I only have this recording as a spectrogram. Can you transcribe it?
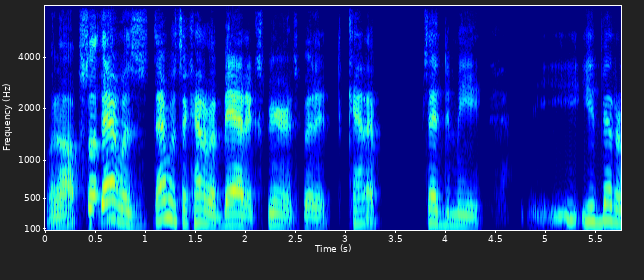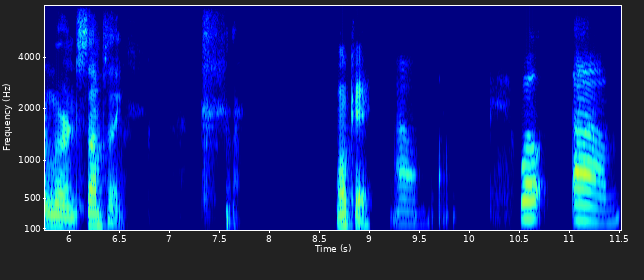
went off. So that was that was a kind of a bad experience, but it kind of said to me, "You'd better learn something." okay. Wow. Well, um,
